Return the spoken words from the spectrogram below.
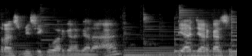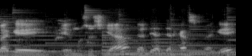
transmisi kewarganegaraan diajarkan sebagai ilmu sosial dan diajarkan sebagai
